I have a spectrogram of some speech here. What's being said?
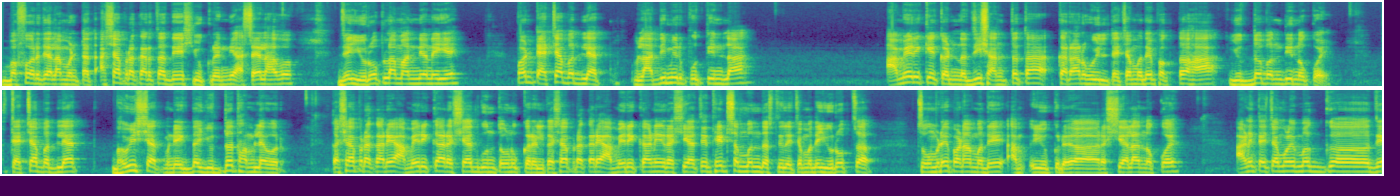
बफर ज्याला म्हणतात अशा प्रकारचा देश युक्रेनने असायला हवं जे युरोपला मान्य नाही आहे पण त्याच्या बदल्यात व्लादिमीर पुतीनला अमेरिकेकडनं जी शांतता करार होईल त्याच्यामध्ये फक्त हा युद्धबंदी नको आहे त्याच्या बदल्यात भविष्यात म्हणजे एकदा युद्ध थांबल्यावर कशा प्रकारे अमेरिका रशियात गुंतवणूक करेल कशा प्रकारे अमेरिका आणि रशियाचे थेट संबंध असतील याच्यामध्ये युरोपचा चोंबडेपणामध्ये आम- युक्रे रशियाला नको आहे आणि त्याच्यामुळे मग जे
